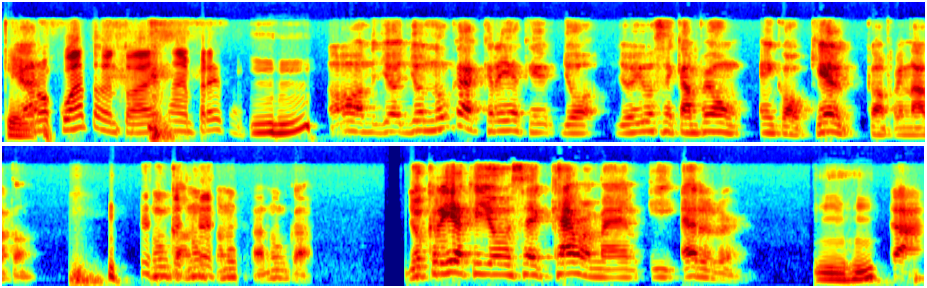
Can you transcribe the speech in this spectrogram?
que... Yeah. Unos cuantos en todas esas empresas. Ujú. No, yo, yo nunca creía que yo, yo iba a ser campeón en cualquier campeonato. Nunca, nunca, nunca, nunca. Yo creía que yo iba a ser cameraman y editor. Ujú. Ya,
